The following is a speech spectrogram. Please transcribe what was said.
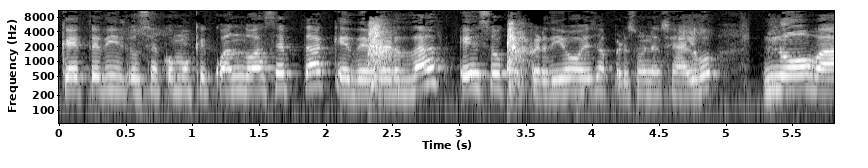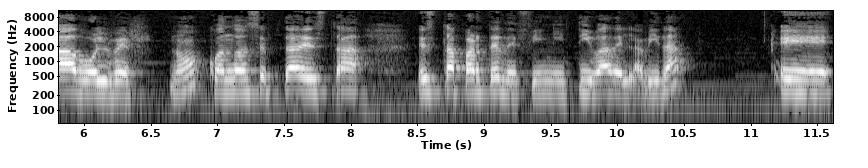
que te dice, o sea, como que cuando acepta que de verdad eso que perdió esa persona, o sea, algo, no va a volver, ¿no? Cuando acepta esta, esta parte definitiva de la vida. Eh,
